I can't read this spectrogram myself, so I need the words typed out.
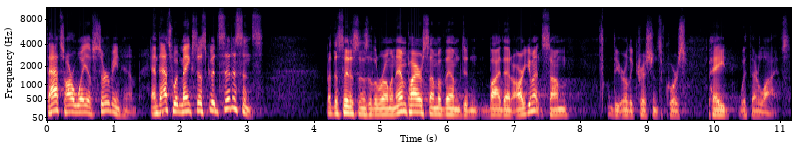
That's our way of serving him. And that's what makes us good citizens. But the citizens of the Roman Empire, some of them didn't buy that argument. Some, the early Christians, of course, paid with their lives.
